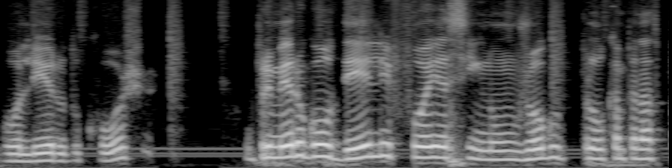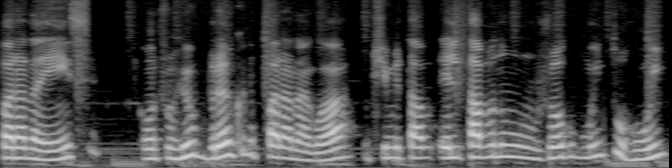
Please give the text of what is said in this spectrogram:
goleiro do Coxa. O primeiro gol dele foi assim, num jogo pelo Campeonato Paranaense contra o Rio Branco de Paranaguá. O time tava, ele tava num jogo muito ruim.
